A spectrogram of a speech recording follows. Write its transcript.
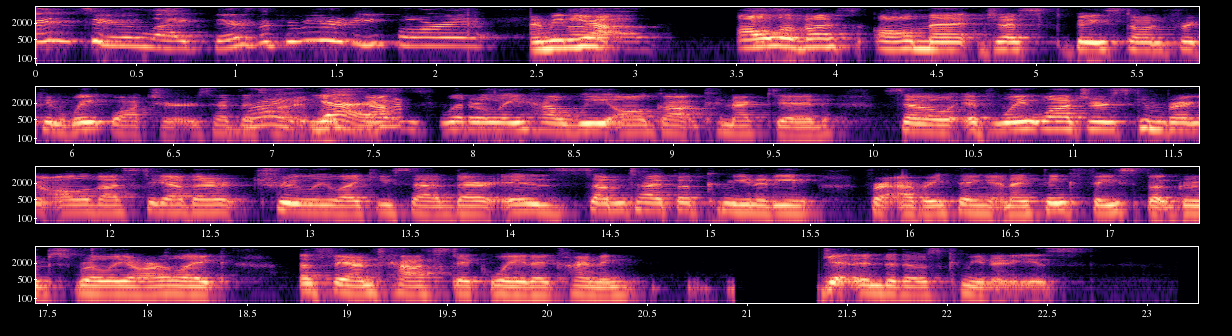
into, like there's a community for it. I mean, yeah, Um, all of us all met just based on freaking Weight Watchers at the Right. time. Like, Yes. That was literally how we all got connected. So if Weight Watchers can bring all of us together, truly, like you said, there is some type of community for everything. And I think Facebook groups really are like a fantastic way to kind of get into those communities.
